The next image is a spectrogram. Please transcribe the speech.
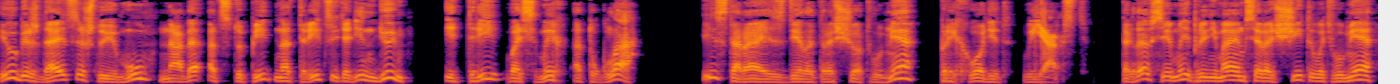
и убеждается, что ему надо отступить на 31 дюйм и 3 восьмых от угла, и, стараясь сделать расчет в уме, приходит в ярость. Тогда все мы принимаемся рассчитывать в уме,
